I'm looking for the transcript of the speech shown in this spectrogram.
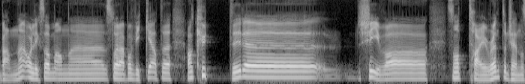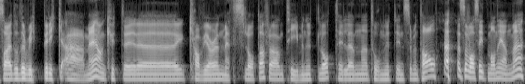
bandet, og liksom han uh, står her på Wiki at uh, han kutter uh, skiva sånn at Tyrant og Genocide og The Ripper ikke er med. Han kutter uh, Caviar and Meths-låta fra en timinuttlåt til en uh, tominutt instrumental. så hva sitter man igjen med?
